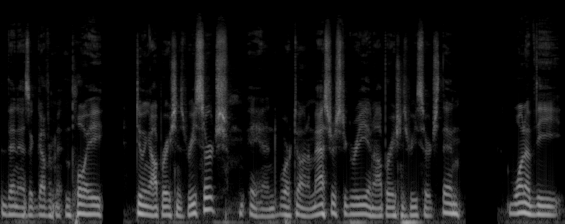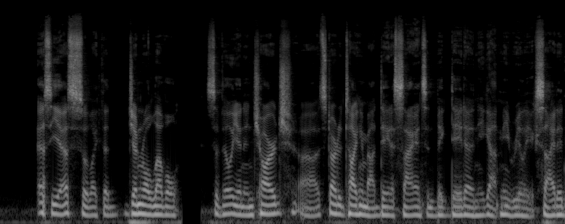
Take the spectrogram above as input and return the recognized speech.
then as a government employee doing operations research and worked on a master's degree in operations research then. One of the SES, so like the general level civilian in charge, uh, started talking about data science and big data, and he got me really excited.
